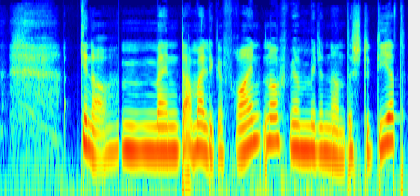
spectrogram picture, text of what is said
genau, mein damaliger Freund noch, wir haben miteinander studiert,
